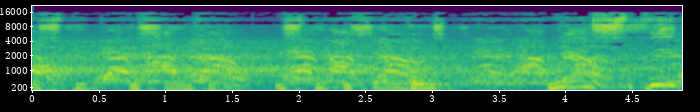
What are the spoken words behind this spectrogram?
We speak the same thing. We speak the same voice. We speak,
